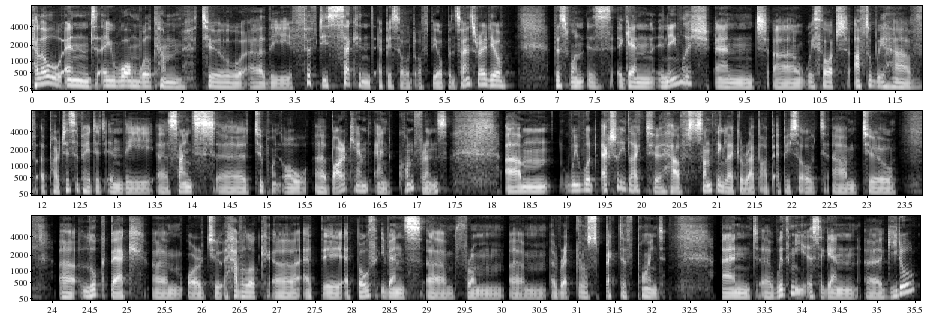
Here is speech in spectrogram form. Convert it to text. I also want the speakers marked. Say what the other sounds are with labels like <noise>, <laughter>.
Speaker 1: Hello and a warm welcome to uh, the 52nd episode of the Open Science Radio. This one is again in English, and uh, we thought after we have uh, participated in the uh, Science uh, 2.0 uh, Barcamp and conference, um, we would actually like to have something like a wrap up episode um, to uh, look back um, or to have a look uh, at the at both events um, from um, a retrospective point. And uh, with me is again uh, Guido.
